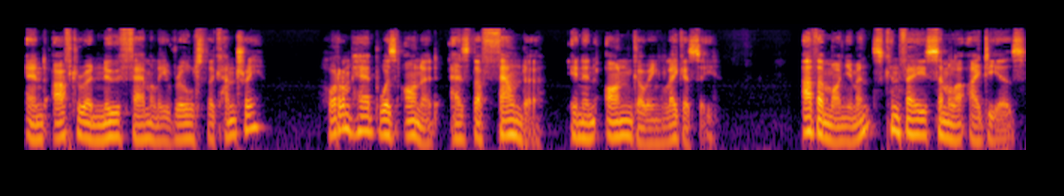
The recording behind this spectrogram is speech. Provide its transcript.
and after a new family ruled the country, Horemheb was honored as the founder in an ongoing legacy. Other monuments convey similar ideas.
